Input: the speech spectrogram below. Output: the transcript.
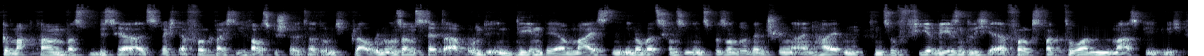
gemacht haben, was bisher als recht erfolgreich sich herausgestellt hat. Und ich glaube, in unserem Setup und in dem der meisten Innovations- und insbesondere Venturing-Einheiten sind so vier wesentliche Erfolgsfaktoren maßgeblich.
